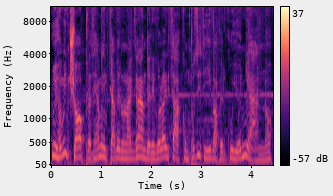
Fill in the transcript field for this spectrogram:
lui cominciò praticamente a avere una grande regolarità compositiva per cui ogni anno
